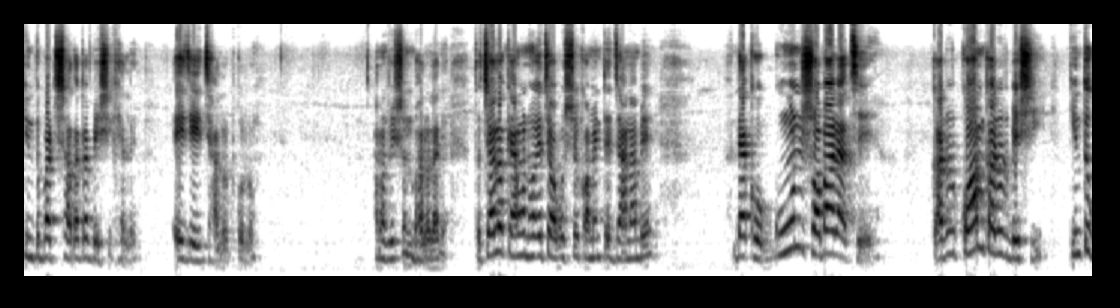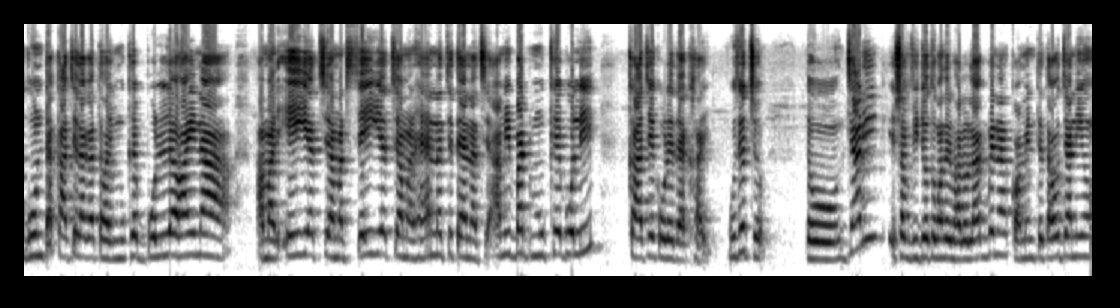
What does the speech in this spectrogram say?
কিন্তু বাট সাদাটা বেশি খেলে। এই যে এই ঝালটগুলো আমার ভীষণ ভালো লাগে। তো চলো কেমন হয়েছে অবশ্যই কমেন্টে জানাবে। দেখো, গুণ সবার আছে। কারুর কম, কারুর বেশি। কিন্তু গুণটা কাজে লাগাতে হয়। মুখে বললে হয় না, আমার এই আছে, আমার সেই আছে, আমার হ্যান আছে, ত্যান আছে। আমি বাট মুখে বলি, কাজে করে দেখাই। বুঝেছ? তো জানি, এসব ভিডিও তোমাদের ভালো লাগবে না কমেন্টে তাও জানিও।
